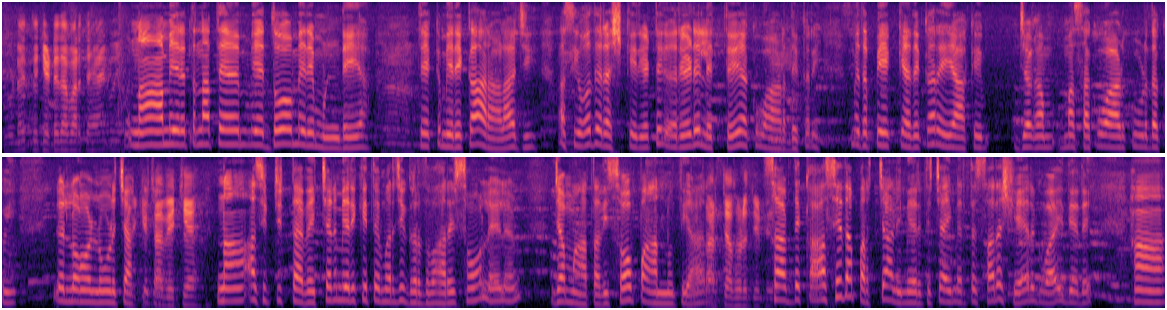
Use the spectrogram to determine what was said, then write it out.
ਤੁਹਾਡੇ ਤੇ ਚਿੱਟੇ ਦਾ ਵਰਤ ਹੈ ਕੋਈ? ਨਾ ਮੇਰੇ ਤਾਂ ਨਾ ਤੇ ਮੇ- ਦੋ ਮੇਰੇ ਮੁੰਡੇ ਆ ਤੇ ਇੱਕ ਮੇਰੇ ਘਰ ਵਾਲਾ ਜੀ। ਅਸੀਂ ਉਹਦੇ ਰਸ਼ਕੇ ਰੇੜੇ ਲਿੱਤੇ ਆ ਕੁਆੜ ਦੇ ਘਰੇ। ਮੈਂ ਤਾਂ ਪੇਕਿਆਂ ਦੇ ਘਰੇ ਆ ਕੇ ਜਗ੍ਹਾ ਮਸਾ ਕੁਆੜ ਕੂੜ ਦਾ ਕੋਈ ਲੋਨ ਲੋਨ ਚੱਕ ਕੇ ਚਿੱਟਾ ਵੇਚਿਆ ਨਾ ਅਸੀਂ ਚਿੱਟਾ ਵੇਚਣ ਮੇਰੇ ਕਿਤੇ ਮਰਜ਼ੀ ਗੁਰਦੁਆਰੇ ਸਹੁੰ ਲੈ ਲੈਣ ਜਾਂ ਮਾਤਾ ਦੀ ਸਹੁੰ ਪਾਣ ਨੂੰ ਤਿਆਰ ਆ। ਪਰਚਾ ਤੁਹਾਡੇ ਚਿੱਟੇ ਦਾ। ਸਾਡੇ ਕਾਸੇ ਦਾ ਪਰਚਾ ਨਹੀਂ ਮੇਰੇ ਤੇ ਚਾਹੀ ਮੇਰੇ ਤੇ ਸਾਰਾ ਸ਼ਹਿਰ ਗਵਾਹੀ ਦੇ ਦੇ ਹਾਂ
